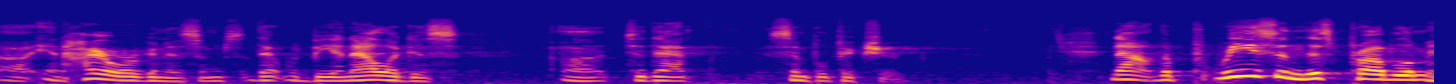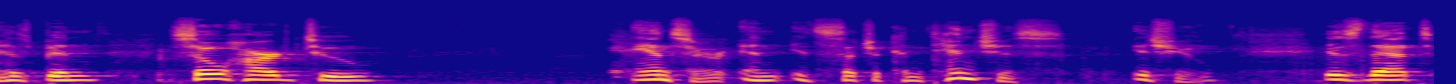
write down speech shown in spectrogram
uh, in higher organisms that would be analogous uh, to that simple picture? Now, the reason this problem has been so hard to answer, and it's such a contentious issue, is that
